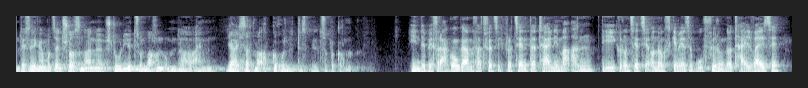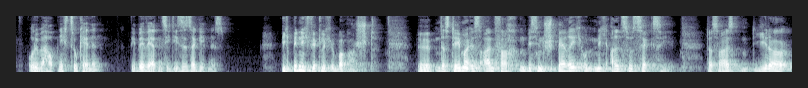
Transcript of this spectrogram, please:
Und deswegen haben wir uns entschlossen, eine Studie zu machen, um da ein, ja, ich sag mal, abgerundetes Bild zu bekommen. In der Befragung gaben fast 40 Prozent der Teilnehmer an, die Grundsätze ordnungsgemäßer Buchführung nur teilweise oder überhaupt nicht zu kennen. Wie bewerten Sie dieses Ergebnis? Ich bin nicht wirklich überrascht. Äh, das Thema ist einfach ein bisschen sperrig und nicht allzu sexy. Das heißt, jeder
